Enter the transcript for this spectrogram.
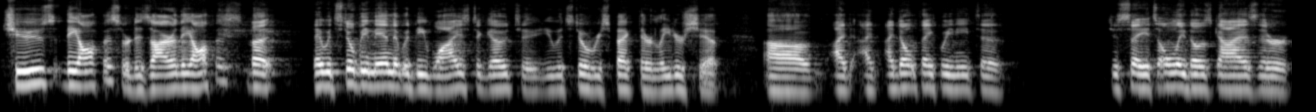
choose the office or desire the office, but they would still be men that would be wise to go to. You would still respect their leadership. Uh, I, I, I don't think we need to just say it's only those guys that are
